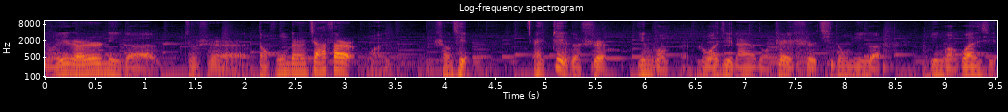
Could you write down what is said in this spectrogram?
有一人那个就是等红灯加塞儿，我生气。哎，这个是因果逻辑，大家懂？这是其中的一个因果关系。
